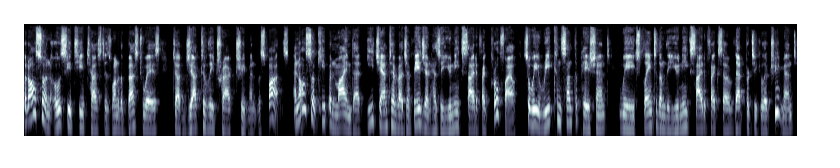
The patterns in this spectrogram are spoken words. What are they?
but also an OCT test is one of the best ways to objectively track treatment response. And also keep in mind that each anti VEGF agent has a unique side effect profile. So we reconsent the patient, we explain to them the unique side effects of that particular treatment.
